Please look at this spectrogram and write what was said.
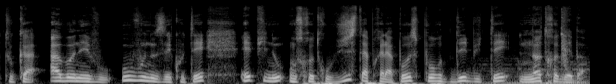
en tout cas, abonnez-vous où vous nous écoutez. Et puis nous, on se retrouve juste après la pause pour débuter notre débat.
